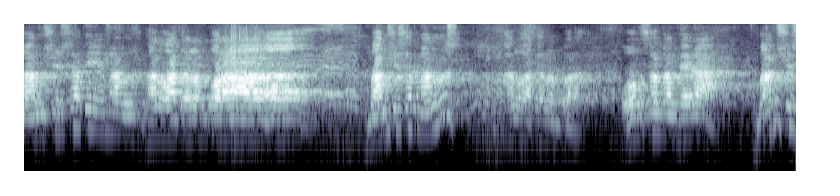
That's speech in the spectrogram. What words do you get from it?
মানুষের সাথে মানুষ ভালো আচরণ করা। মানুষের সাথে মানুষ ভালো আচরণ করা। ও মুসলমান ভাইরা মানুষের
